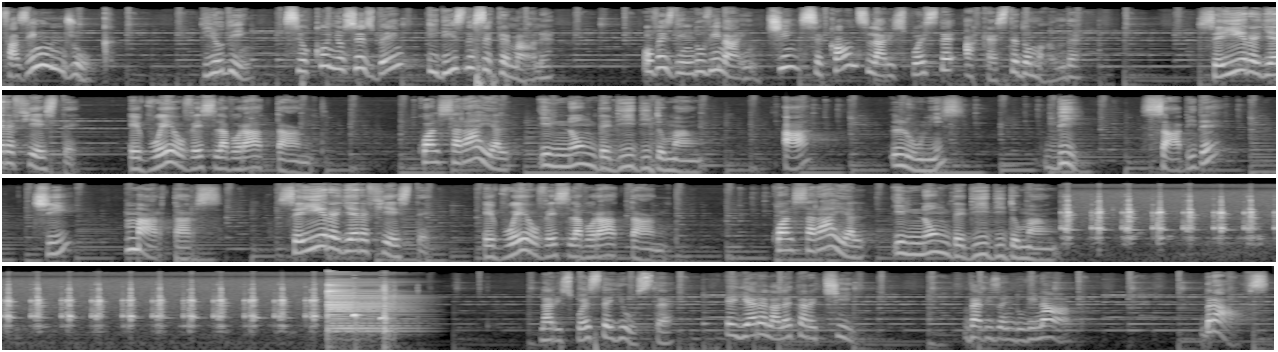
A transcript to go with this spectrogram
fazem un gioc. Io din, se o conheceis bem i dis de settimane. Oves di indovinare in 5 secondi la risposta a queste domande. Se ire iere fieste e voi oves lavorat tant, qual sarà il, il nom de di di doman? A. Lunis B. Sabide C. Martars Se ire iere fieste e voi oves lavorat tant, qual sarà il, il nom de di di doman? La risposta è giusta. E ieri la lettera C. Ve bisogna indovinare. Bravs!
